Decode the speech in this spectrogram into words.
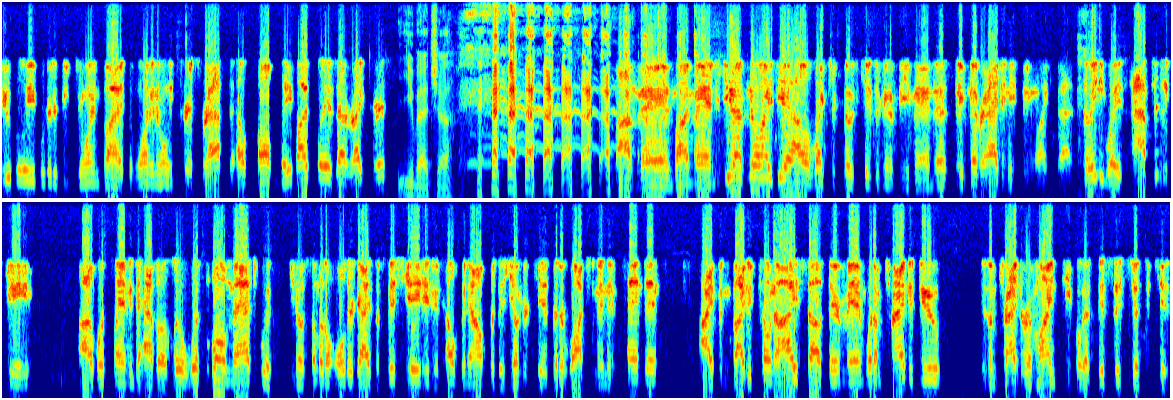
do believe we're going to be joined by the one and only Chris Rapp to help call play by play. Is that right, Chris? You betcha. My man, my man. You have no idea how electric those kids are going to be, man. Uh, They've never had anything like that. So, anyways, after the game, uh, we're planning to have a little wiffle ball match with, you know, some of the older guys officiating and helping out for the younger kids that are watching in attendance. I've invited Kona Ice out there, man. What I'm trying to do is I'm trying to remind people that this is just a kid's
